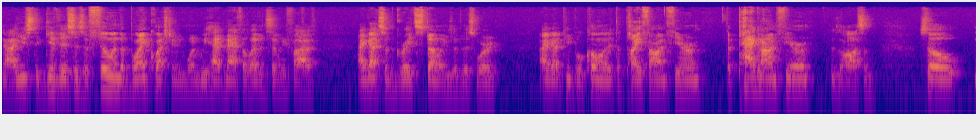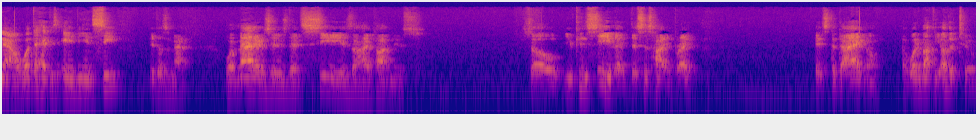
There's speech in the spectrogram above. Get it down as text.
Now, I used to give this as a fill in the blank question when we had Math 1175. I got some great spellings of this word. I got people calling it the Python theorem, the Paganon theorem. This is awesome. So, now, what the heck is A, B, and C? It doesn't matter. What matters is that C is the hypotenuse. So, you can see that this is hype, right? It's the diagonal. Now, what about the other two?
